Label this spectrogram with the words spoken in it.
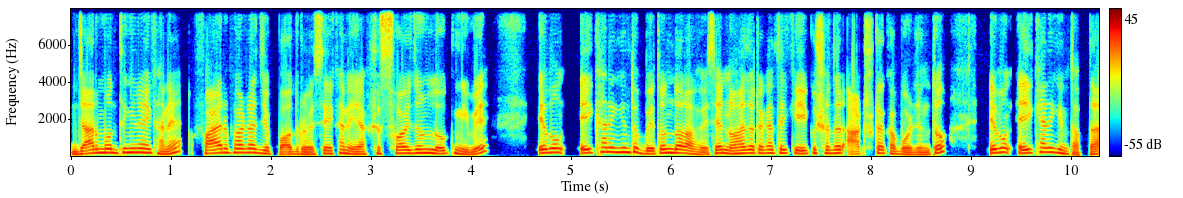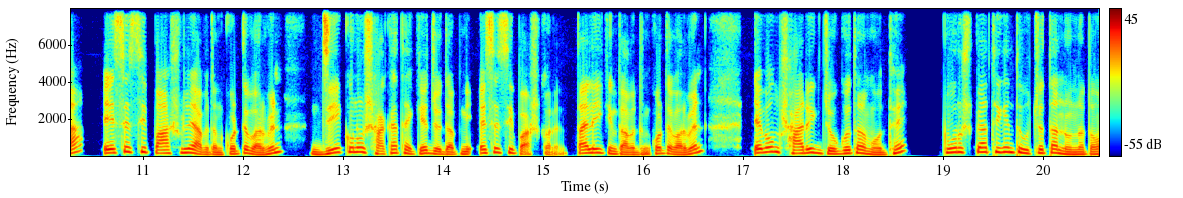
যার মধ্যে কিনা এখানে ফায়ার ফাইটার যে পদ রয়েছে, এখানে একশো ছয় জন লোক নিবে। এবং এইখানে কিন্তু বেতন ধরা হয়েছে ন হাজার টাকা থেকে একুশ হাজার আটশো টাকা পর্যন্ত। এবং এইখানে কিন্তু আপনারা এসএসসি পাশ হলে আবেদন করতে পারবেন। যে কোনো শাখা থেকে যদি আপনি এসএসসি পাশ করেন, তাইলেই কিন্তু আবেদন করতে পারবেন। এবং শারীরিক যোগ্যতার মধ্যে পুরুষ প্রার্থী কিন্তু উচ্চতা ন্যূনতম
